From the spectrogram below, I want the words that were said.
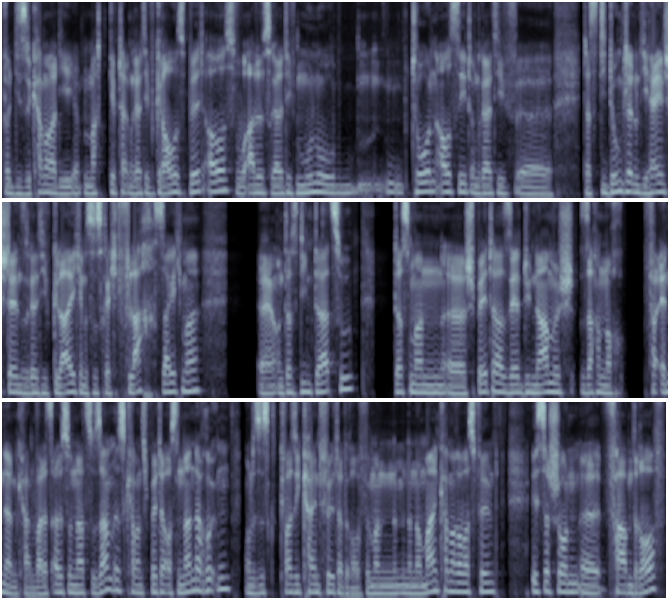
weil diese Kamera, die macht, gibt halt ein relativ graues Bild aus, wo alles relativ monoton aussieht und relativ, äh, dass die dunklen und die hellen Stellen sind relativ gleich und es ist recht flach, sag ich mal. Äh, und das dient dazu, dass man äh, später sehr dynamisch Sachen noch verändern kann, weil das alles so nah zusammen ist, kann man es später auseinanderrücken und es ist quasi kein Filter drauf. Wenn man mit einer normalen Kamera was filmt, ist da schon äh, Farben drauf.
